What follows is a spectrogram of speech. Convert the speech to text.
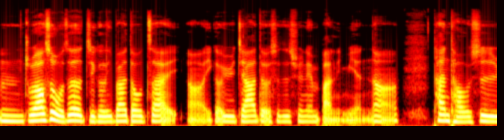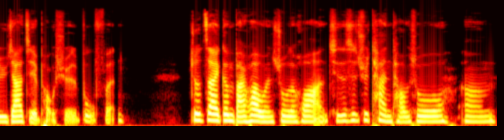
嗯，主要是我这几个礼拜都在啊一个瑜伽的师资训练班里面，那探讨的是瑜伽解剖学的部分。就在跟白话文说的话，其实是去探讨说，嗯，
